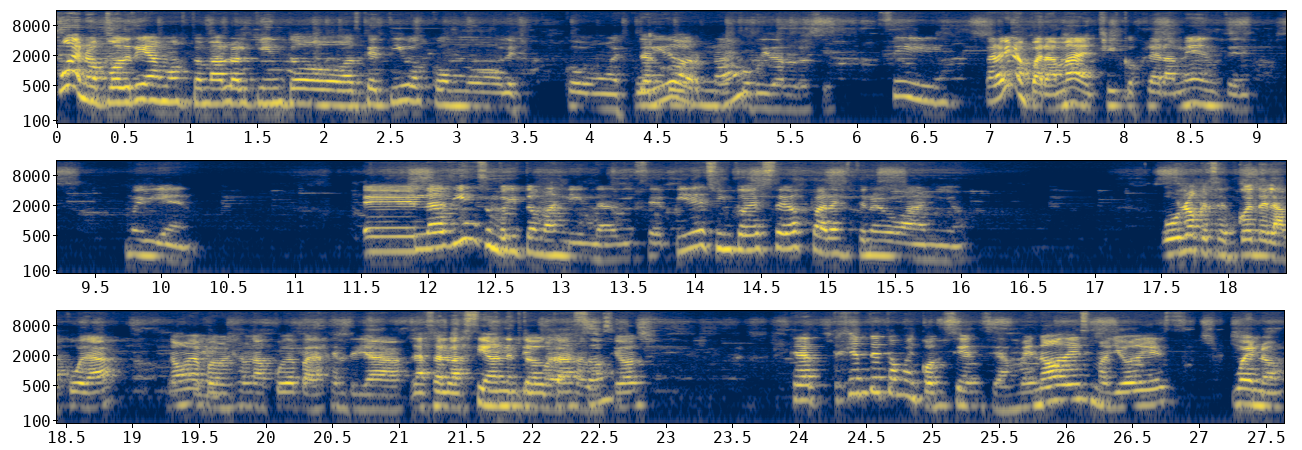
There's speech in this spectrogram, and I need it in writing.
bueno, podríamos tomarlo al quinto adjetivo como, de- como descubridor, ¿no? Descubridorlo, sí. Sí, para bien o para mal, chicos, claramente. Muy bien. Eh, la 10 es un poquito más linda, dice, pide cinco deseos para este nuevo año. Uno que se encuentre la cura. No me Ok. puedo imaginar una cura para la gente ya. La salvación en todo de la caso. salvación. Que la gente tome conciencia, menores, mayores. Bueno,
